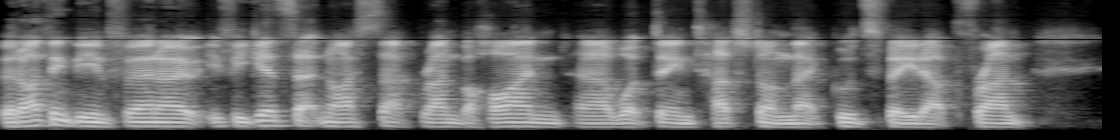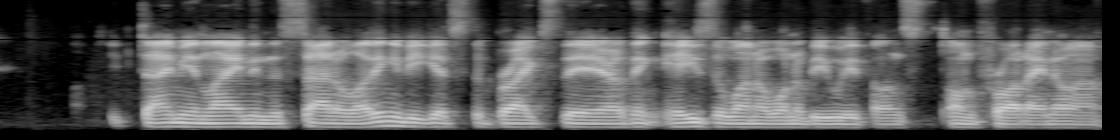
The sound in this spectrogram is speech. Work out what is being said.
But I think the Inferno, if he gets that nice suck run behind uh, what Dean touched on, that good speed up front, Damian Lane in the saddle. I think if he gets the breaks there, I think he's the one I want to be with on on Friday night.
